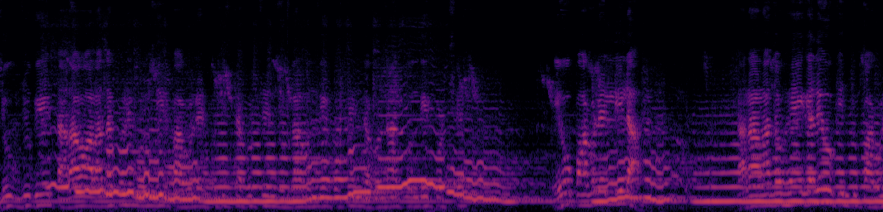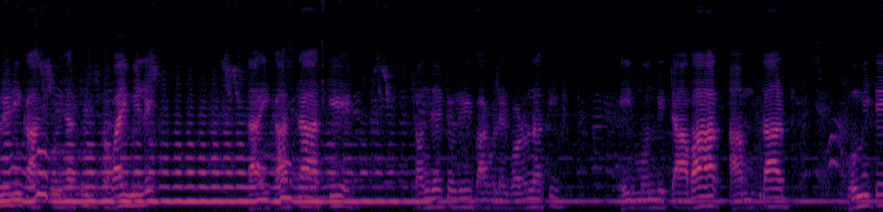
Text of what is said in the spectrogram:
যুগ যুগে তারাও আলাদা করে মন্দির পাগলের প্রতিষ্ঠা করছেন, দুর্গা মন্দির করছেন, জগন্নাথ মন্দির করছেন। এও পাগলের লীলা। তারা আলাদা হয়ে গেলেও কিন্তু পাগলেরই কাজ করে যাচ্ছেন সবাই মিলে। তাই কাজটা আজকে সঞ্জয় চৌধুরী পাগলের বড় নাতি। এই মন্দিরটা আবার আমতার ভূমিতে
